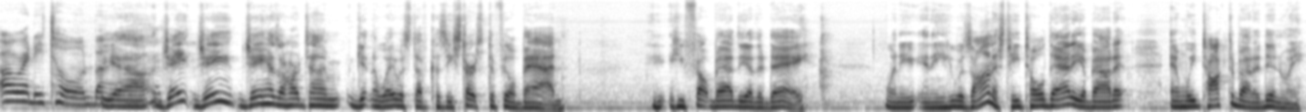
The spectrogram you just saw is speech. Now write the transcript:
already told, but Yeah. Jay Jay Jay has a hard time getting away with stuff because he starts to feel bad. He, he felt bad the other day when he and he was honest. He told daddy about it and we talked about it, didn't we?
